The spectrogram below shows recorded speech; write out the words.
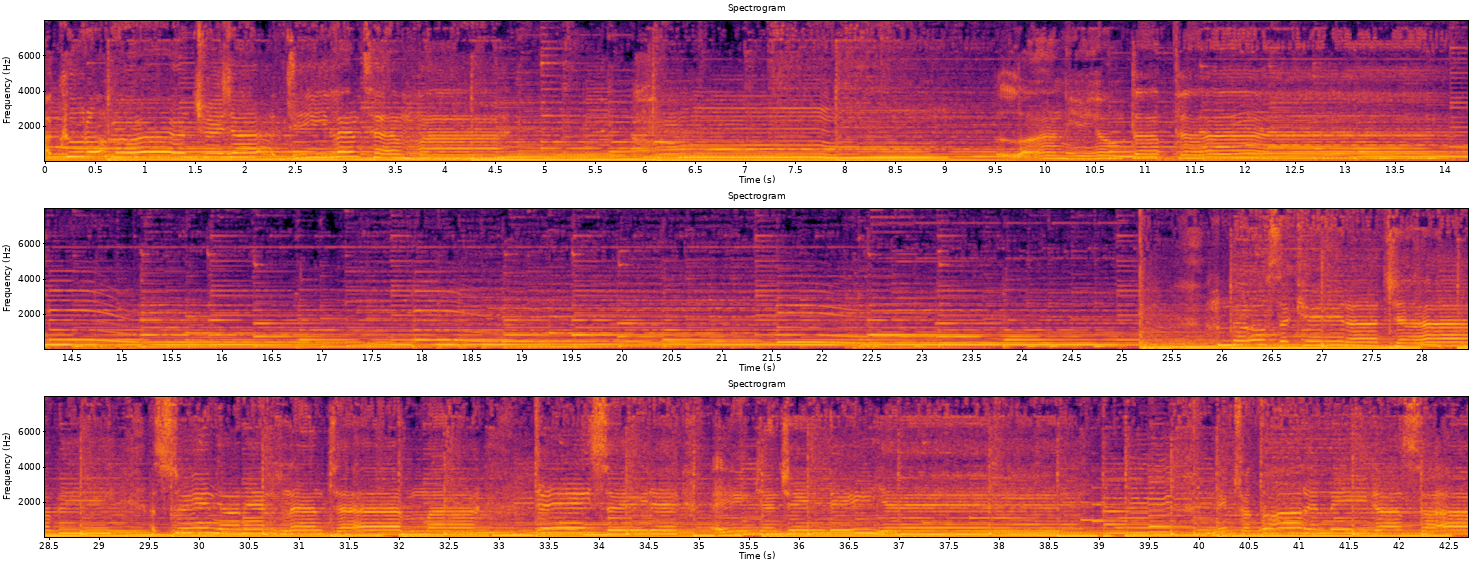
အခုတော့ဟန်ချွေကြဒီလမ်းထမ်းမှာလွမ်းနေအောင်တပ်တာနောစကေရာချာဘီအဆွေးများနဲ့လ မ်းထမှာတိတ်ဆိတ်တဲ့အိမ်ပြန်ချိန်လေးရဲ့နေထွက်သွားတဲ့နေ့ကစား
